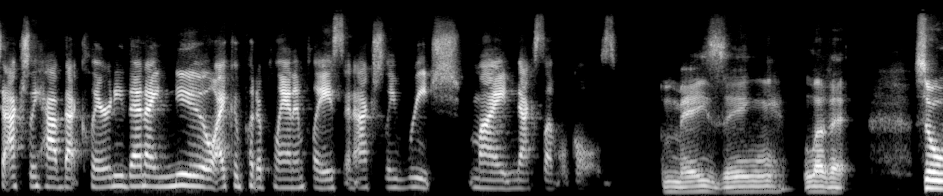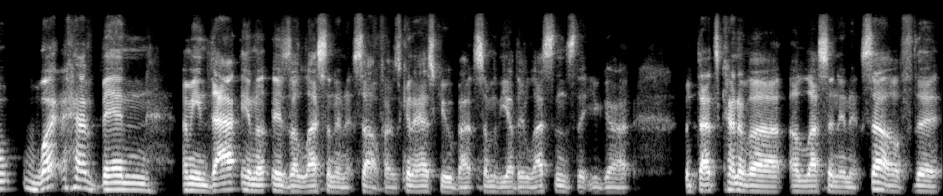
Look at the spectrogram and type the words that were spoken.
to actually have that clarity. Then I knew I could put a plan in place and actually reach my next level goals. Amazing. Love it. So, what have been, I mean, that in a, is a lesson in itself. I was going to ask you about some of the other lessons that you got, but that's kind of a, a lesson in itself that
